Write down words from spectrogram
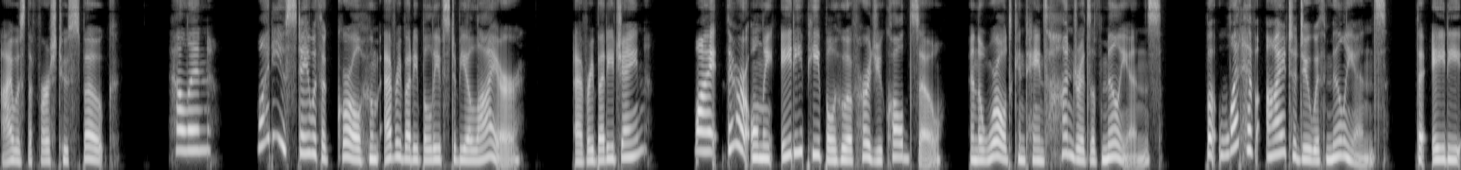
I was the first who spoke. Helen, why do you stay with a girl whom everybody believes to be a liar? Everybody, Jane? Why, there are only eighty people who have heard you called so and the world contains hundreds of millions. But what have I to do with millions? The 80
